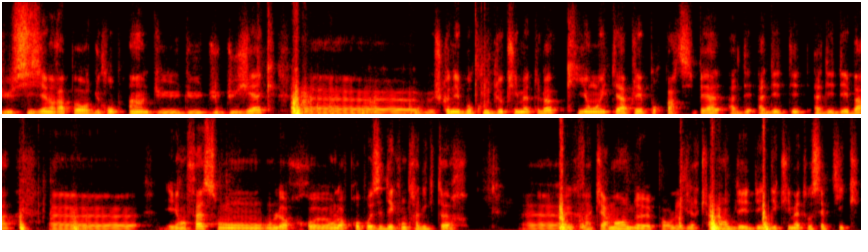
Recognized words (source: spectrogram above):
du sixième rapport du groupe 1 du, du, GIEC. Euh, je connais beaucoup de climatologues qui ont été appelés pour participer à, des, à, des, débats euh, et en face, on, leur, on leur proposait des contradicteurs. Euh, enfin, clairement, pour le dire clairement, des, des climato-sceptiques.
